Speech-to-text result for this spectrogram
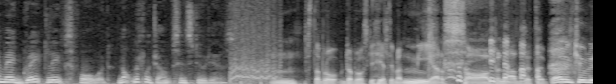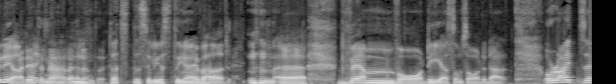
I made great leaps forward, not little jumps in studios. Mm, Stabro- Dabrowski helt jävla nersablad. typ. Det är en kul idé. Ja, det är inte nära, är det inte. That's the silliest thing I ever heard. Mm, eh, Vem var det som sa det där? All right, eh,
